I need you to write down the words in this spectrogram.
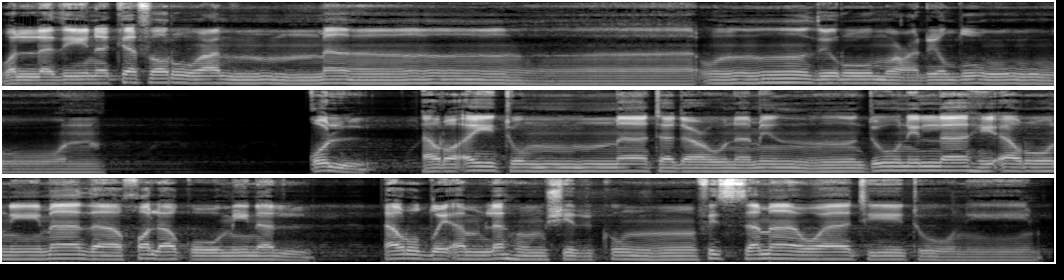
والذين كفروا عما أنذروا معرضون. قل أرأيتم ما تدعون من دون الله؟ أروني ماذا خلقوا من الأرض أم لهم شرك في السماوات؟ ايتوني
